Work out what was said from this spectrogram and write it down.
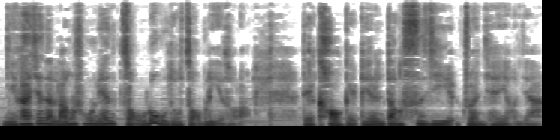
你看现在狼叔连走路都走不利索了，得靠给别人当司机赚钱养家。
